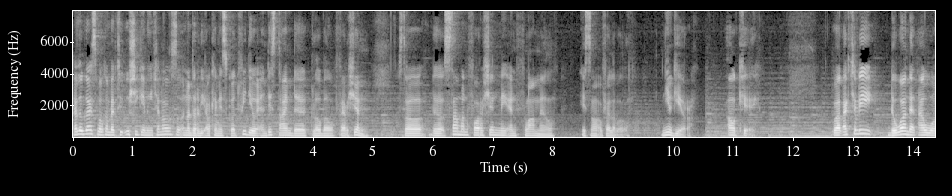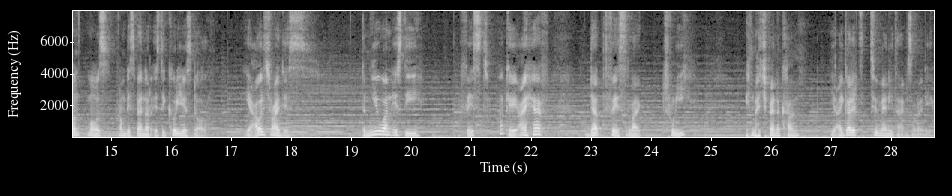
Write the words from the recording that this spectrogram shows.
Hello guys, welcome back to Ushi Gaming Channel. So another The Alchemist Code video and this time the global version. So the summon for Shenmei and Flamel is now available. New gear. Okay. Well actually, the one that I want most from this banner is the Curious Doll. Yeah, I will try this. The new one is the Fist. Okay, I have that fist like 3 in my Japan account. Yeah, I got it too many times already.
